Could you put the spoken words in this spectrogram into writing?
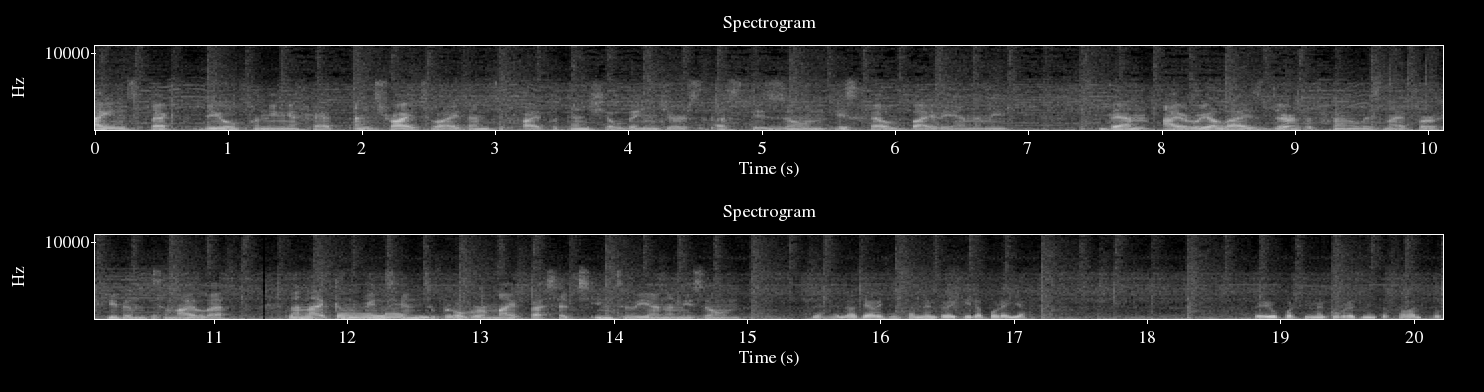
I inspect the opening ahead and try to identify potential dangers as this zone is held by the enemy. Then I realize there's a friendly sniper hidden to my left and I convince him to cover my passage into the enemy zone. Las, llaves están dentro, hay que ir a por ellas. Te digo por si me cubres mientras avanzo.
